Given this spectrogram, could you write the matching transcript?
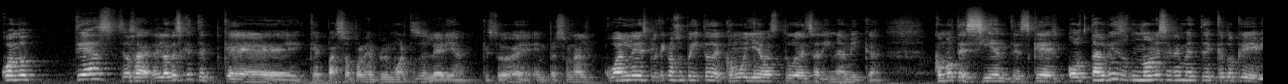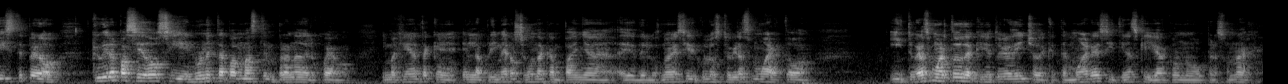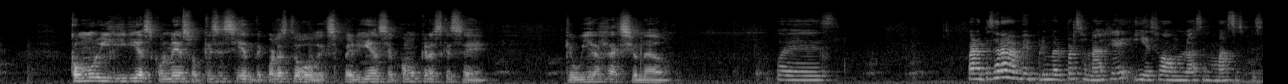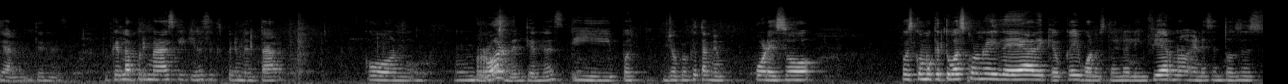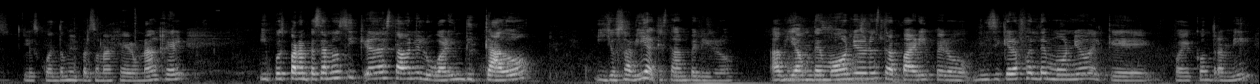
cuando te has, o sea, la vez que te, que, que pasó, por ejemplo, en Muertos de Leria, que estuve en personal, ¿cuál es, platícanos un poquito de cómo llevas tú esa dinámica? ¿Cómo te sientes? ¿Qué es? O tal vez no necesariamente qué es lo que viviste, pero ¿qué hubiera pasado si en una etapa más temprana del juego? Imagínate que en la primera o segunda campaña eh, de los nueve círculos te hubieras muerto y te hubieras muerto de que yo te hubiera dicho, de que te mueres y tienes que llegar con un nuevo personaje. ¿Cómo lidias con eso? ¿Qué se siente? ¿Cuál es tu experiencia? ¿Cómo crees que se hubieras reaccionado? Pues. Para empezar a ver mi primer personaje y eso aún lo hace más especial, ¿me entiendes? Porque es la primera vez que quieres experimentar con un rol, ¿me entiendes? Y pues yo creo que también por eso, pues como que tú vas con una idea de que, ok, bueno, estoy en el infierno, en ese entonces les cuento, mi personaje era un ángel. Y pues para empezar no siquiera estaba en el lugar indicado y yo sabía que estaba en peligro. Había un demonio en nuestra party, pero ni siquiera fue el demonio el que fue contra mí.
